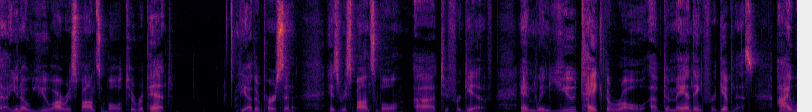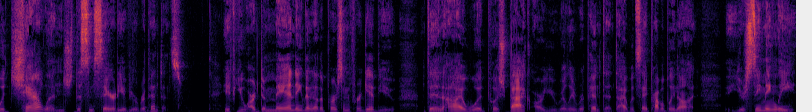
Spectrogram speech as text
Uh, you know, you are responsible to repent. The other person is responsible uh, to forgive. And when you take the role of demanding forgiveness, I would challenge the sincerity of your repentance. If you are demanding that another person forgive you, then I would push back. Are you really repentant? I would say probably not. You're seemingly,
